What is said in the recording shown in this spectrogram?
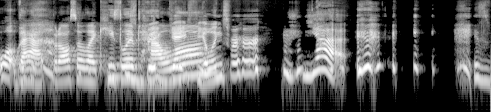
well, that, but also like he's His lived big how gay long? feelings for her. yeah, his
